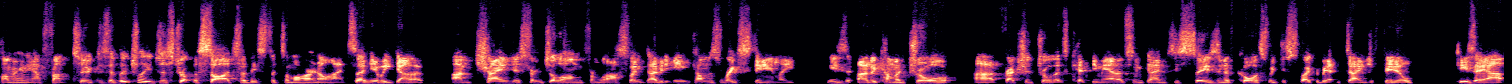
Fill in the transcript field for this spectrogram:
timing in our front too, because they've literally just dropped the sides for this for tomorrow night. So here we go. Um, changes from Geelong from last week, David. In comes Rhys Stanley. He's overcome a draw, uh, fractured jaw that's kept him out of some games this season. Of course, we just spoke about Dangerfield. He's out.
